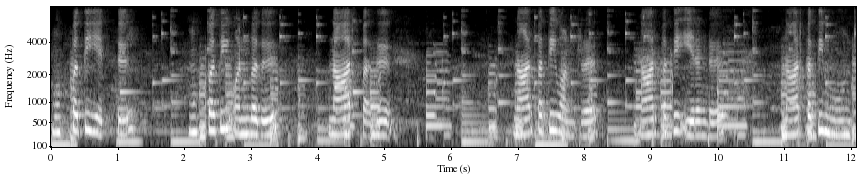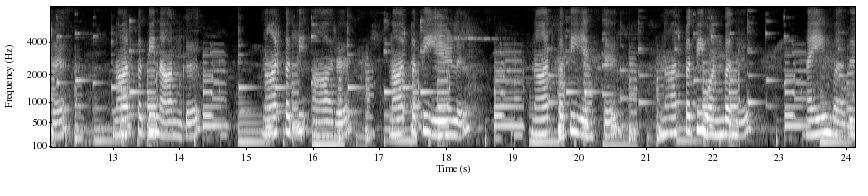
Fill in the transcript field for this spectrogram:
முப்பத்தி எட்டு முப்பத்தி ஒன்பது நாற்பது. நாற்பத்தி ஒன்று நாற்பத்தி இரண்டு நாற்பத்தி மூன்று நாற்பத்தி நான்கு நாற்பத்தி ஆறு நாற்பத்தி ஏழு நாற்பத்தி எட்டு நாற்பத்தி ஒன்பது ஐம்பது.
